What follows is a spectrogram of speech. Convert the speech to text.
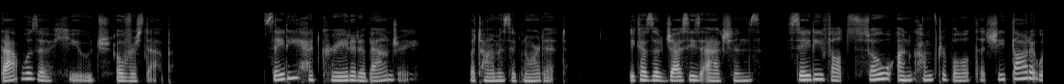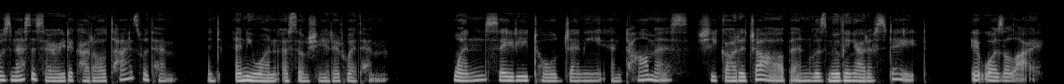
that was a huge overstep. Sadie had created a boundary, but Thomas ignored it. Because of Jesse's actions, Sadie felt so uncomfortable that she thought it was necessary to cut all ties with him and anyone associated with him. When Sadie told Jenny and Thomas she got a job and was moving out of state, it was a lie.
